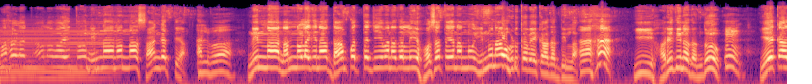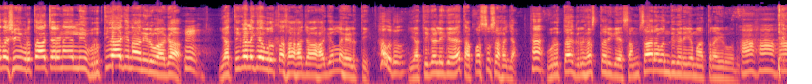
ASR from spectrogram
ಬಹಳ ಕಾಲವಾಯಿತು ನಿನ್ನ ನನ್ನ ಸಾಂಗತ್ಯ. ಅಲ್ವಾ? ನಿನ್ನ ನನ್ನೊಳಗಿನ ದಾಂಪತ್ಯ ಜೀವನದಲ್ಲಿ ಹೊಸತೇನನ್ನು ಇನ್ನು ನಾವು ಹುಡುಕಬೇಕಾದದ್ದಿಲ್ಲ. ಆಹಾ. ಈ ಹರಿದಿನದಂದು ಏಕಾದಶಿ ವೃತಾಚರಣೆಯಲ್ಲಿ ವೃತ್ತಿಯಾಗಿ ನಾನಿರುವಾಗ ಯತಿಗಳಿಗೆ ವೃತ ಸಹಜ ಹಾಗೆಲ್ಲ ಹೇಳ್ತಿ. ಹೌದು. ಯತಿಗಳಿಗೆ ತಪಸ್ಸು ಸಹಜ. ಹಾ. ವೃತ ಗೃಹಸ್ಥರಿಗೆ ಸಂಸಾರವಂದಿಗರಿಗೆ ಮಾತ್ರ ಇರುವುದು. ಹಾ ಹಾ ಹಾ.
